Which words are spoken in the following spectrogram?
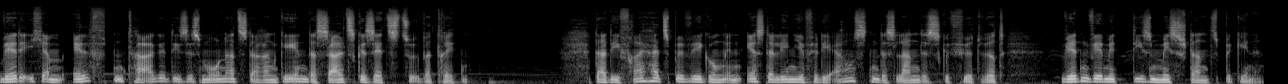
werde ich am elften Tage dieses Monats daran gehen, das Salzgesetz zu übertreten. Da die Freiheitsbewegung in erster Linie für die Ärmsten des Landes geführt wird, werden wir mit diesem Missstand beginnen.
